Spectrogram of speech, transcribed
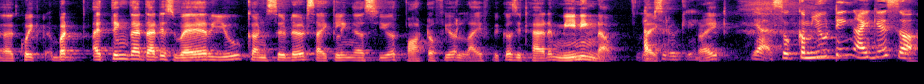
uh, quick. But I think that that is where you considered cycling as your part of your life because it had a meaning now. Like, Absolutely. Right. Yeah. So commuting, I guess. Uh,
